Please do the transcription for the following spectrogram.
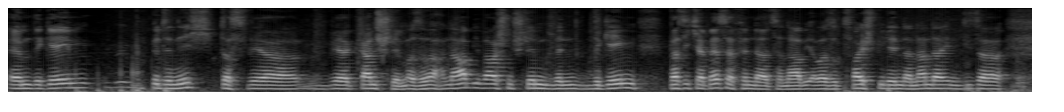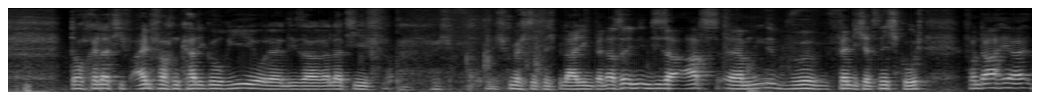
Ähm, The Game bitte nicht, das wäre wär ganz schlimm. Also Hanabi war schon schlimm, wenn The Game, was ich ja besser finde als Hanabi, aber so zwei Spiele hintereinander in dieser doch relativ einfachen Kategorie oder in dieser relativ, ich, ich möchte jetzt nicht beleidigend werden, also in, in dieser Art ähm, fände ich jetzt nicht gut. Von daher,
